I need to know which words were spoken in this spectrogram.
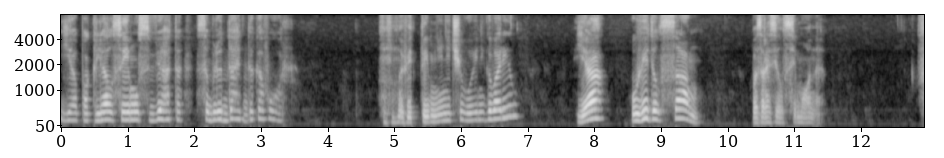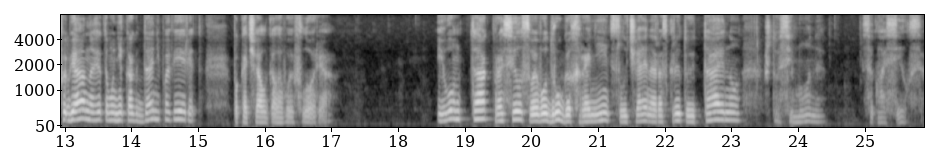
Я поклялся ему свято соблюдать договор». «Но ведь ты мне ничего и не говорил. Я увидел сам», — возразил Симоне. «Фабиана этому никогда не поверит», — покачал головой Флорио. И он так просил своего друга хранить случайно раскрытую тайну, что Симоне согласился.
